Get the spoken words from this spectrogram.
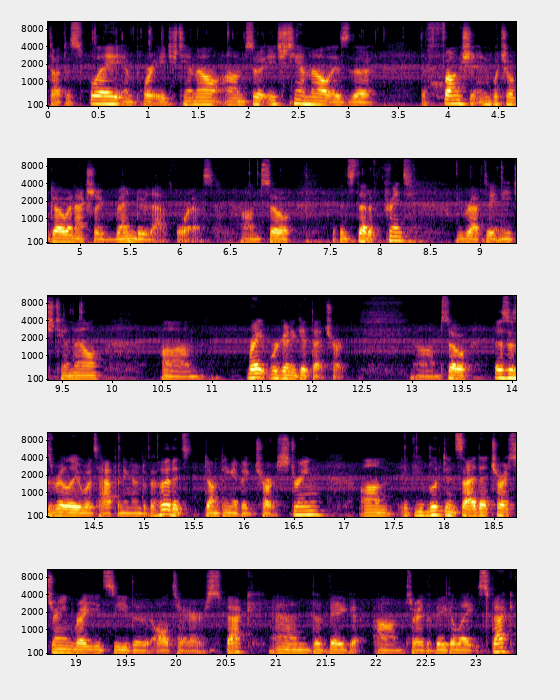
dot display import HTML. Um, so HTML is the the function which will go and actually render that for us. so if instead of print, we wrapped it in HTML, um, right, we're going to get that chart. Um, so this is really what's happening under the hood. It's dumping a big chart string. Um, if you looked inside that chart string, right, you'd see the Altair spec and the Vega, um, sorry, the Vega Lite spec,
